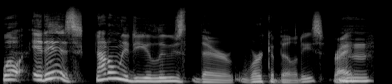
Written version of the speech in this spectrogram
Well, it is. Not only do you lose their work abilities, right? Mhm.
